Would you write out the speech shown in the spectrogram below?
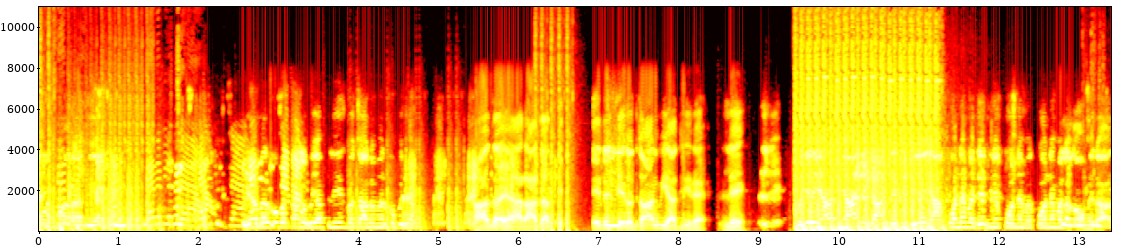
बहुत मारा भैया. भैया मेरे को बचा लो भैया प्लीज़ बचा लो मेरे को भैया। आजा यार आजा। तेरे लिए तो जान भी हाजिर है। ले। भैया, यहाँ यहाँ नहीं जान देनी भैया, यहाँ कोने में देनी है कोने में कोने में लगाओ मेरा हाथ।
